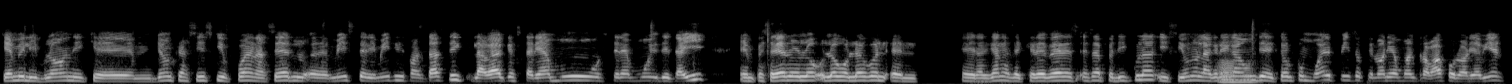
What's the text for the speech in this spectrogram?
que Emily Blunt y que mm, John Krasinski fueran a hacer eh, Mr. y Mrs. Fantastic, la verdad que estaría muy, estaría muy, desde ahí empezaría luego, luego, luego el, las ganas de querer ver esa película y si uno le agrega a un director como él, pienso que no haría un mal trabajo, lo haría bien.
